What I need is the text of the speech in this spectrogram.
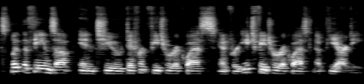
split the themes up into different feature requests and for each feature request, a PRD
